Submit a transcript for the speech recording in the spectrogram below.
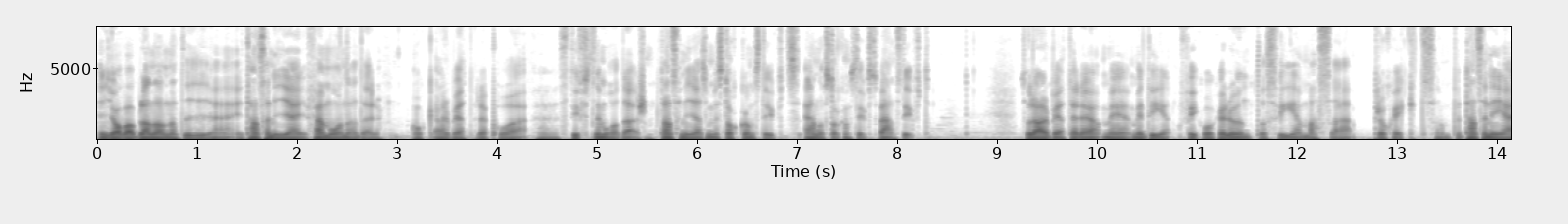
Jag var bland annat i, uh, i Tanzania i fem månader och arbetade på stiftsnivå där. Tanzania som är Stockholms stifts, en av Stockholms stifts vänstift. Så då arbetade jag med, med det och fick åka runt och se massa projekt. Som, för Tanzania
